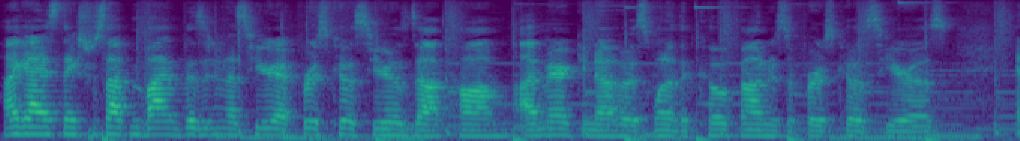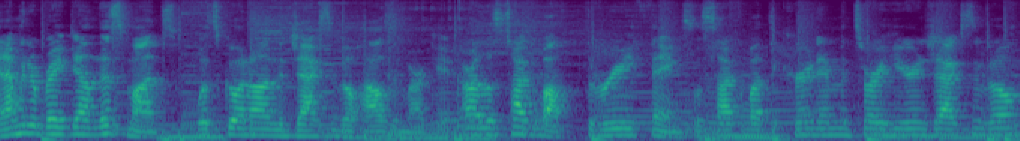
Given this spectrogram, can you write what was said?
Hi guys, thanks for stopping by and visiting us here at FirstCoastHeroes.com. I'm Eric Hinojos, one of the co-founders of First Coast Heroes, and I'm going to break down this month what's going on in the Jacksonville housing market. All right, let's talk about three things. Let's talk about the current inventory here in Jacksonville,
